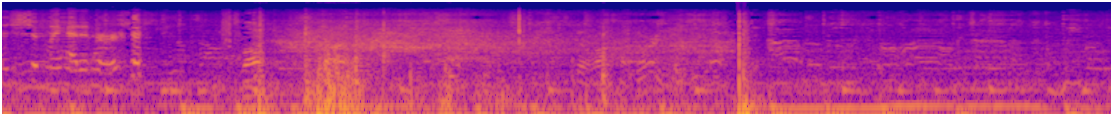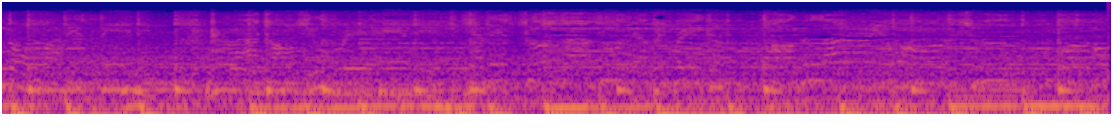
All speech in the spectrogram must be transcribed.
I just shook my head at her.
